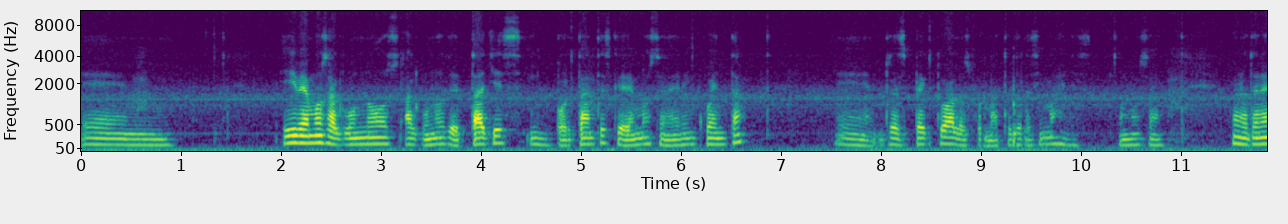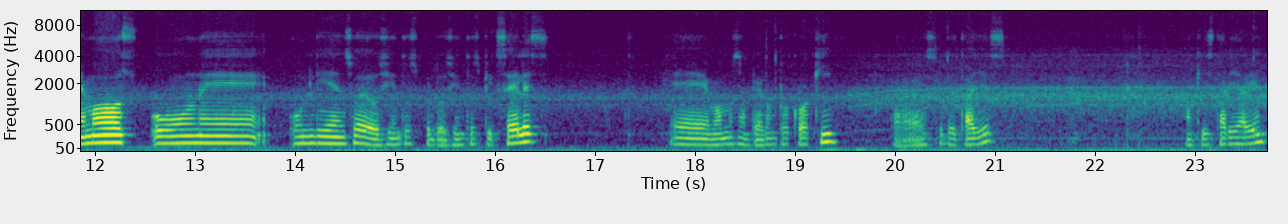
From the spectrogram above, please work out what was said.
Em, y vemos algunos algunos detalles importantes que debemos tener en cuenta eh, respecto a los formatos de las imágenes. Vamos a bueno tenemos un, un lienzo de 200 por 200 píxeles eh, vamos a ampliar un poco aquí para ver estos detalles. Aquí estaría bien.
